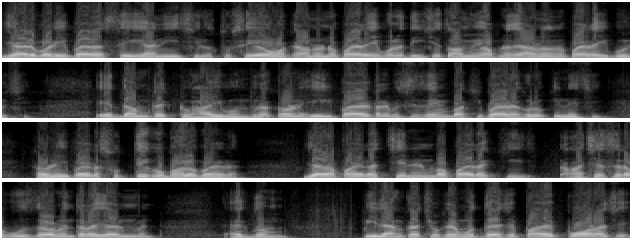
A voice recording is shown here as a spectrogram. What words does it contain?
যার বাড়ি পায়রা সেই আনিয়েছিল। তো সেও আমাকে আনানো পায়রাই বলে দিয়েছে। তো আমিও আপনাদের আনানো পায়রাই বলছি। এর দামটা একটু হাই বন্ধুরা। কারণ এই পায়রাটার বেসিসে আমি বাকি পায়রাগুলো কিনেছি। কারণ এই পায়রা সত্যিই খুব ভালো পায়রা। যারা পায়রা চেনেন বা পায়রা কী আছে সেটা বুঝতে পারবেন, তারা জানবেন। একদম পিলাঙ্কা চোখের মধ্যে আছে, পায়ে পর আছে।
